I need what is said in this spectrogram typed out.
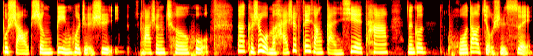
不少生病或者是发生车祸。那可是我们还是非常感谢他能够活到九十岁，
